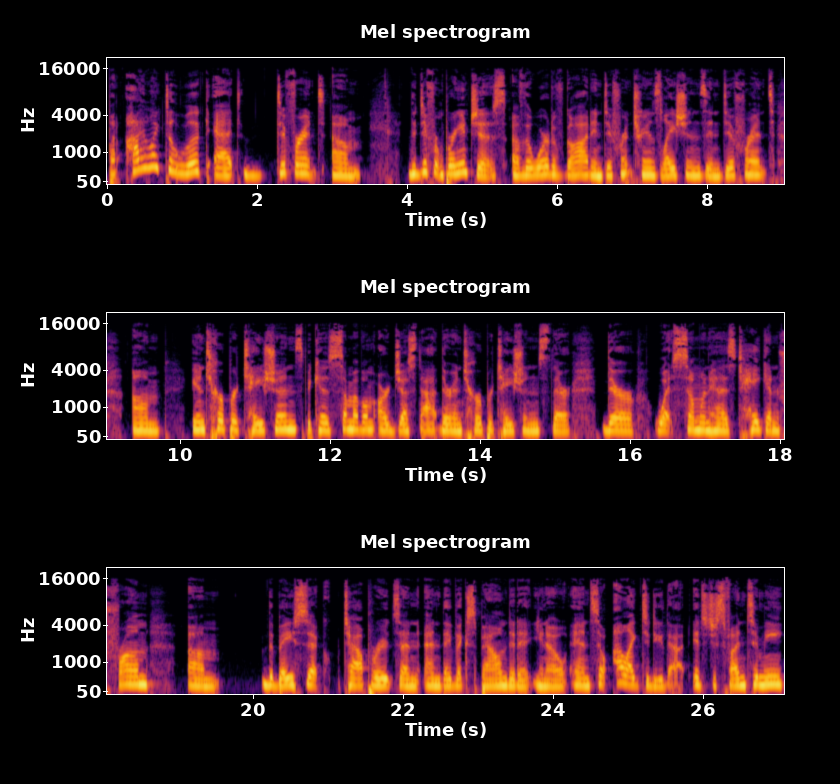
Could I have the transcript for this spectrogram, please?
But I like to look at different, um, the different branches of the Word of God in different translations, in different um, interpretations, because some of them are just that they're interpretations. They're they're what someone has taken from um, the basic tap roots and and they've expounded it, you know. And so I like to do that. It's just fun to me.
